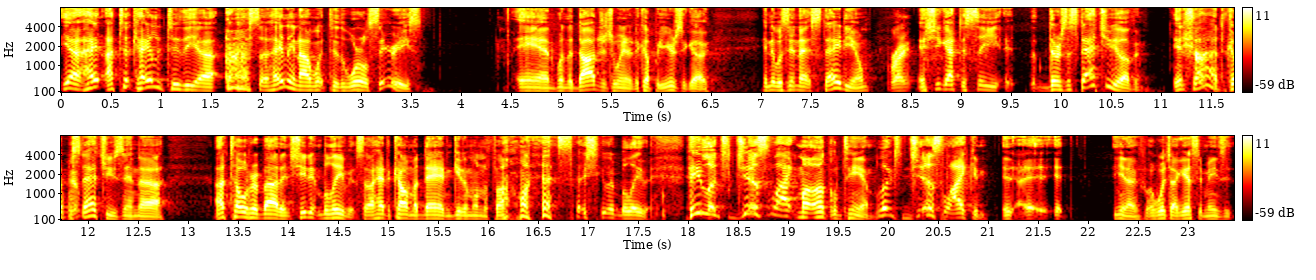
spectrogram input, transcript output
yeah. Hey, I took Haley to the. Uh, so Haley and I went to the World Series, and when the Dodgers won it a couple years ago, and it was in that stadium, Right. And she got to see. There's a statue of him inside, a couple Yep. statues, and uh, I told her about it. She didn't believe it, so I had to call my dad and get him on the phone so she would believe it. He looks just like my uncle Tim. Looks just like him. It, uh, it, it- you know, which I guess it means it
